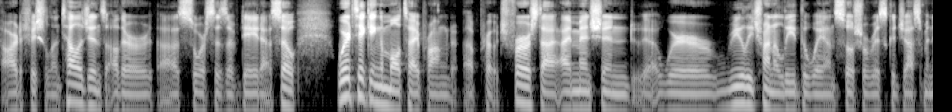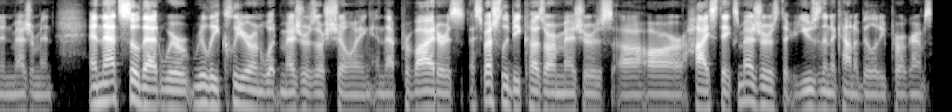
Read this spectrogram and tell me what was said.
artificial intelligence, other uh, sources of data. So we're taking a multi-pronged approach. First, I, I mentioned uh, we're really trying to lead the way on social risk adjustment and measurement, and that's so that we're really clear on what measures are showing, and that providers, especially because our measures uh, are high stakes measures, they're used in accountability programs.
